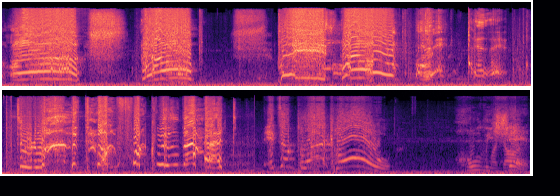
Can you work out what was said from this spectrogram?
Ah! help! Please, help! Dude, what the fuck was that? It's a black hole! Holy God. shit.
